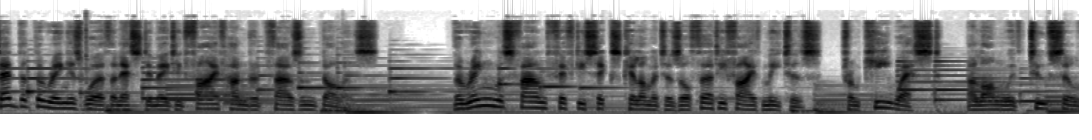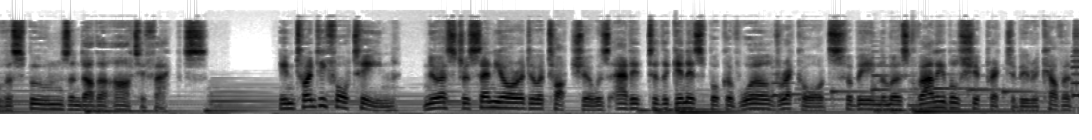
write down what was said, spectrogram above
said that the ring is worth an estimated $500,000. The ring was found 56 kilometers or 35 meters from Key West, along with two silver spoons and other artifacts. In 2014, Nuestra Senora de Atocha was added to the Guinness Book of World Records for being the most valuable shipwreck to be recovered,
